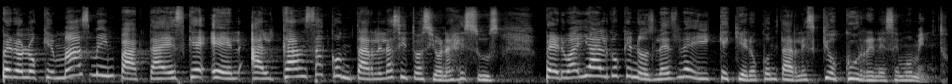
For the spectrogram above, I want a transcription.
Pero lo que más me impacta es que él alcanza a contarle la situación a Jesús, pero hay algo que nos les leí que quiero contarles que ocurre en ese momento.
